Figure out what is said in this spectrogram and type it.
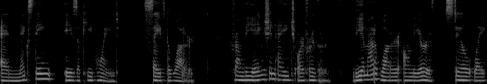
And next thing is a key point save the water. From the ancient age or further, the amount of water on the earth still like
